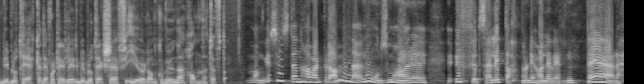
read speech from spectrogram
biblioteket. Det forteller biblioteksjef i Ørland kommune, Hanne Tøfte. Mange syns den har vært bra, men det er jo noen som har uffet seg litt da, når de har levert den. Det er det.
